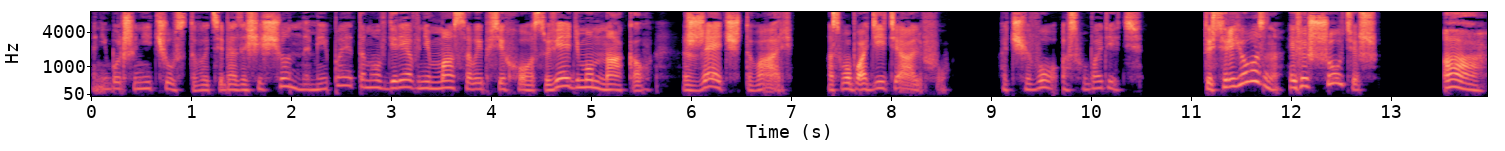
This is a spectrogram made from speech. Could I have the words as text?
Они больше не чувствуют себя защищенными, и поэтому в деревне массовый психоз. Ведьму на кол, сжечь тварь, освободить Альфу. От чего освободить? Ты серьезно или шутишь? А,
